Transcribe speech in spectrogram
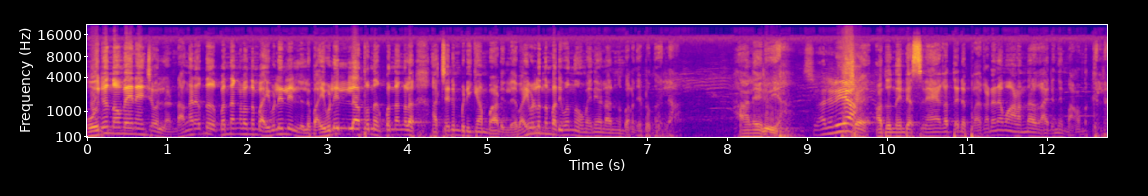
ഒരു നൊവേനയും ചൊല്ലണ്ട. അങ്ങനെ നിർബന്ധങ്ങളൊന്നും ബൈബിളിലില്ലല്ലോ. ബൈബിളിലില്ലാത്ത നിർബന്ധങ്ങൾ അച്ഛനും പിടിക്കാൻ പാടില്ല? ബൈബിളൊന്നും പതിമൂന്ന് നൊവേനയിലാണെന്ന് പറഞ്ഞിട്ടൊന്നുമില്ല. ഹല്ലേലൂയ. പക്ഷേ അത് നിന്റെ സ്നേഹത്തിന്റെ പ്രകടനമാണെന്ന കാര്യം നീ മറന്നിട്ടില്ല.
